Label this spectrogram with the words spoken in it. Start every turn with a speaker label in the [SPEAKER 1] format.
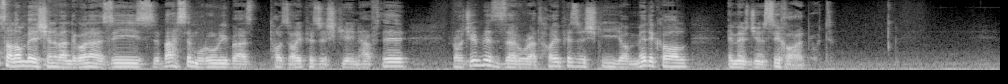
[SPEAKER 1] سلام به شنوندگان عزیز. بحث مروری به از تازه های پزشکی این هفته راجع به ضرورت های پزشکی یا مدیکال امرجنسی خواهد بود.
